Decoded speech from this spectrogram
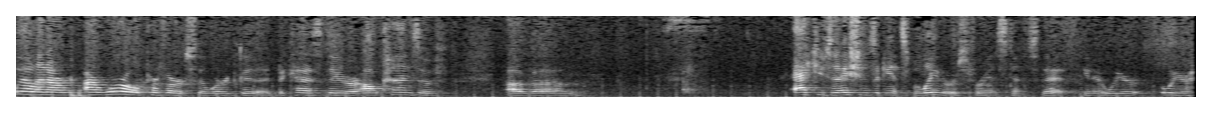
Well, and our our world perverts the word good because there are all kinds of of um, accusations against believers, for instance, that you know we're we're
